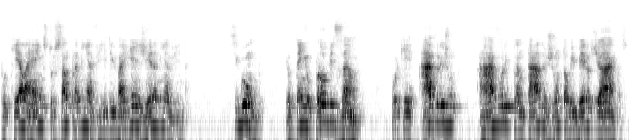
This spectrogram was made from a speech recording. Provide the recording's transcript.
Porque ela é instrução para a minha vida e vai reger a minha vida. Segundo, eu tenho provisão, porque árvore, árvore plantada junto ao ribeiro de águas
